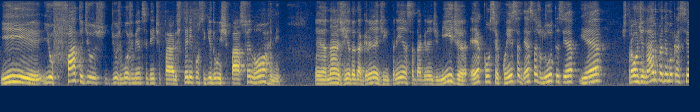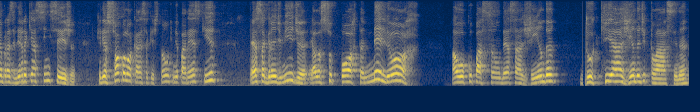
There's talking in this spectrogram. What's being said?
e, e o fato de os, de os movimentos identitários terem conseguido um espaço enorme é, na agenda da grande imprensa, da grande mídia, é consequência dessas lutas e é, e é extraordinário para a democracia brasileira que assim seja. Queria só colocar essa questão que me parece que essa grande mídia ela suporta melhor a ocupação dessa agenda do que a agenda de classe, né?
